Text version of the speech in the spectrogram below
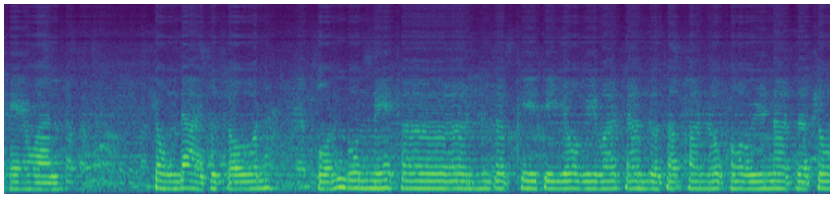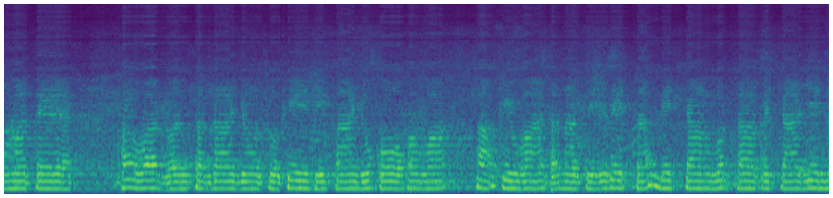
เทวันจงได้กุศลผลบุญนี้เทินสัพพิติโยวิวัจจันตุสัพพะโนโควินาศโตมาเตภวัตวันตราโยสุขีติกายุโกภวะอาภิวาธนาสิริสนิจจังมุตตาปจายโน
